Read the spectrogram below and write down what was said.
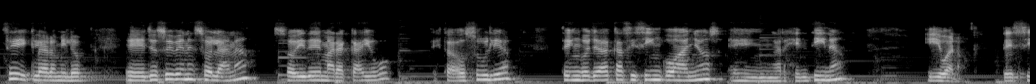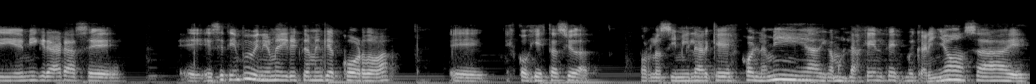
Sí, claro, Milo. Eh, yo soy venezolana, soy de Maracaibo, Estado Zulia. Tengo ya casi cinco años en Argentina y bueno, decidí emigrar hace eh, ese tiempo y venirme directamente a Córdoba. Eh, escogí esta ciudad por lo similar que es con la mía, digamos, la gente es muy cariñosa, es,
